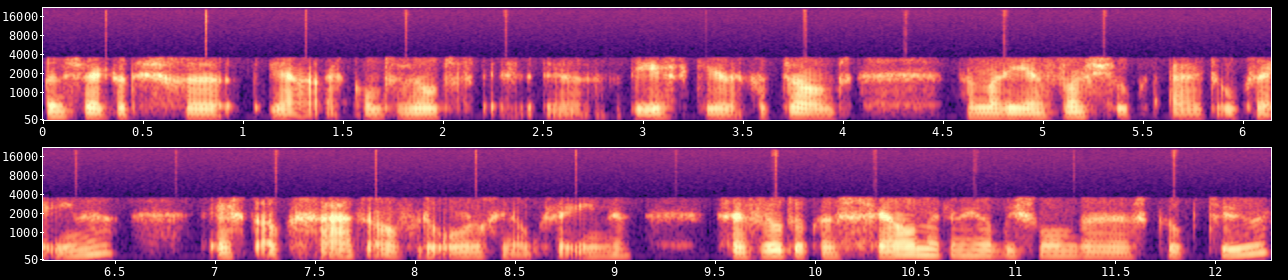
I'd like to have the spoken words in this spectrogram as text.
kunstwerk dat is ge, ja, onthuld, uh, de eerste keer getoond, van Maria Vasjuk uit Oekraïne. Echt ook gaat over de oorlog in Oekraïne. Zij vult ook een cel met een heel bijzondere sculptuur.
